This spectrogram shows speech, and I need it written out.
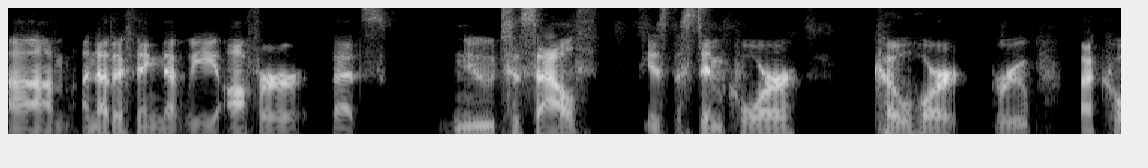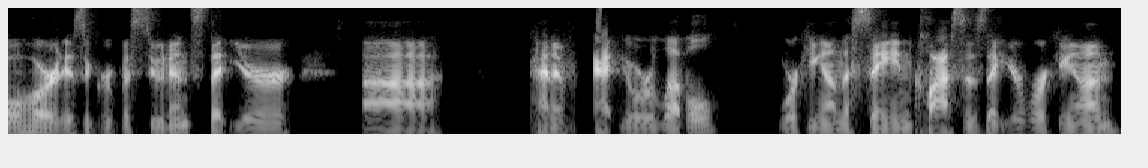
Um, another thing that we offer that's new to South is the STEM Core cohort group. A cohort is a group of students that you're uh, kind of at your level working on the same classes that you're working on.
